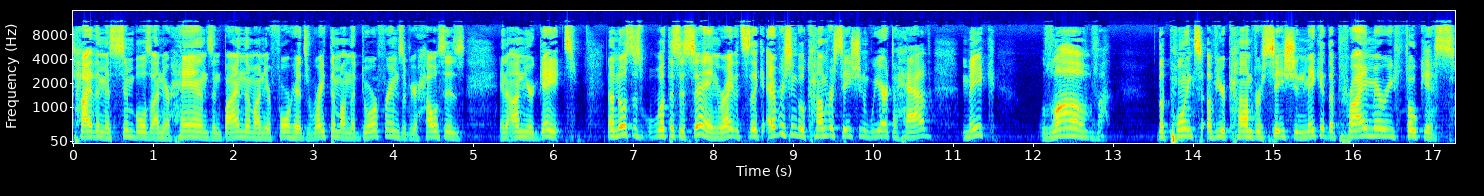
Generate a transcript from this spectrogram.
Tie them as symbols on your hands and bind them on your foreheads. Write them on the doorframes of your houses and on your gates. Now, notice what this is saying, right? It's like every single conversation we are to have, make love the point of your conversation, make it the primary focus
